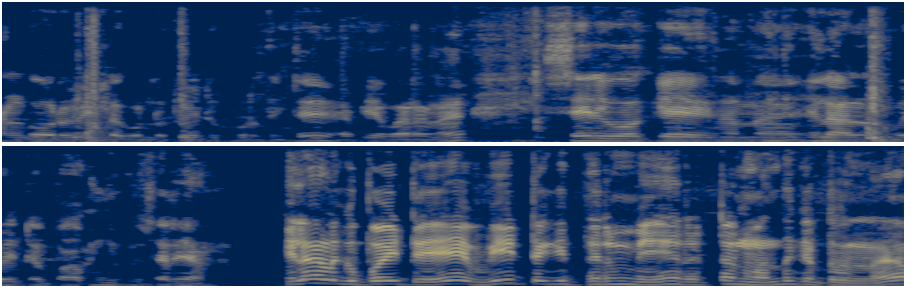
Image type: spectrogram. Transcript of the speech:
அங்கே ஒரு வீட்டில் கொண்டு போயிட்டு கொடுத்துட்டு அப்படியே வரேன் சரி ஓகே. நம்ம ஹிலாலில் போயிட்டு பார்ப்போம் சரியா? ஹிலாலுக்கு போயிட்டு வீட்டுக்கு திரும்பி ரிட்டர்ன் வந்துக்கிட்டு இருந்தேன்.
